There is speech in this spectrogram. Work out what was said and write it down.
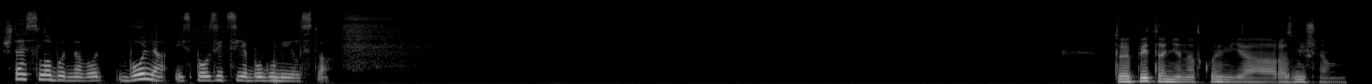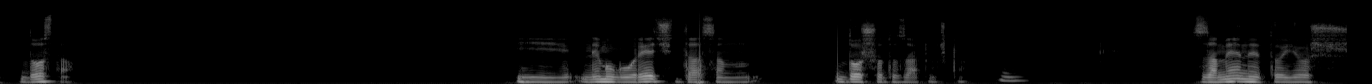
Šta je slobodna vo- volja iz pozicije bogumilstva? To je pitanje nad kojim ja razmišljam dosta. I ne mogu reći da sam došao do zaključka. Mm. Za mene to, još,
